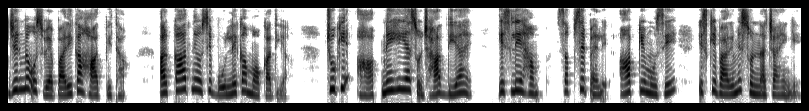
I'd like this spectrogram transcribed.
जिनमें उस व्यापारी का हाथ भी था। अरकाद ने उसे बोलने का मौका दिया, चूँकि आपने ही यह सुझाव दिया है, इसलिए हम सबसे पहले आपके मुँह से इसके बारे में सुनना चाहेंगे।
